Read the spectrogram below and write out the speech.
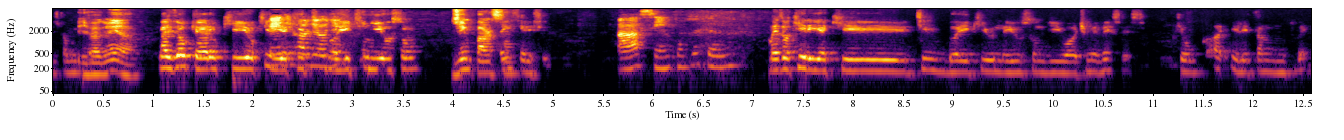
Eles tão muito Ele vai ganhar. Mas eu quero que eu Quem queria de que? Blake Nilsson Jim Parsons. Ah, sim, com certeza. Mas eu queria que Tim Blake e o Nilson de Watchmen vencessem. Porque eu- ele tá muito bem.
